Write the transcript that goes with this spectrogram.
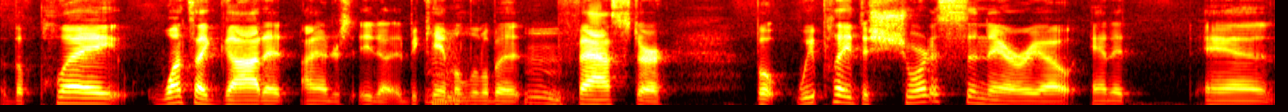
The play, once I got it, I understood. You know, it became mm. a little bit mm. faster. But we played the shortest scenario, and it and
